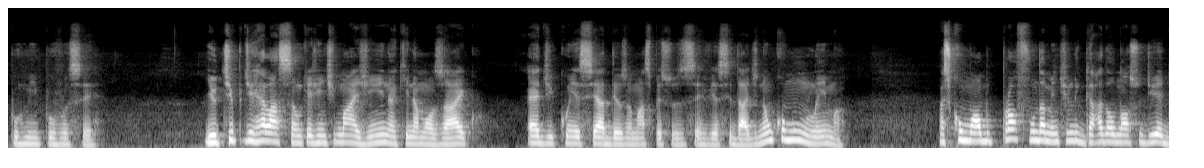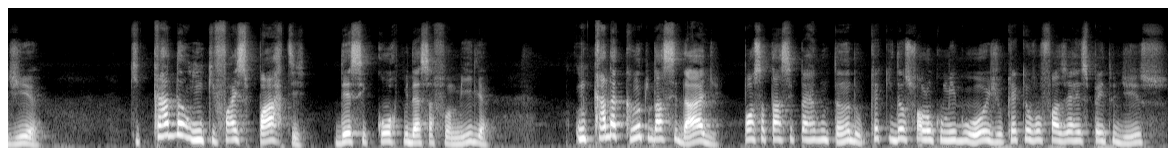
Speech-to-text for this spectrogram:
por mim e por você. E o tipo de relação que a gente imagina aqui na Mosaico é de conhecer a Deus, amar as pessoas e servir a cidade, não como um lema, mas como algo profundamente ligado ao nosso dia a dia. Que cada um que faz parte desse corpo e dessa família em cada canto da cidade, possa estar se perguntando: o que é que Deus falou comigo hoje? O que é que eu vou fazer a respeito disso?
